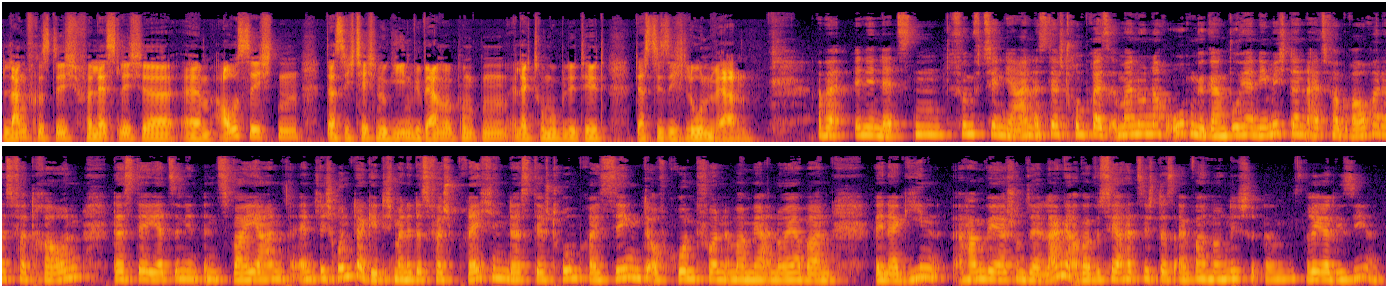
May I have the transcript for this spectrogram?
langfristig verlässliche ähm, Aussichten, dass sich Technologien wie Wärmepumpen, Elektromobilität, dass die sich lohnen werden. Aber in den letzten 15 Jahren ist der Strompreis immer nur nach oben gegangen. Woher nehme ich dann als Verbraucher das Vertrauen, dass der jetzt in, den, in zwei Jahren endlich runtergeht? Ich meine, das Versprechen, dass der Strompreis sinkt aufgrund von immer mehr erneuerbaren Energien, haben wir ja schon sehr lange, aber bisher hat sich das einfach noch nicht ähm, realisiert.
